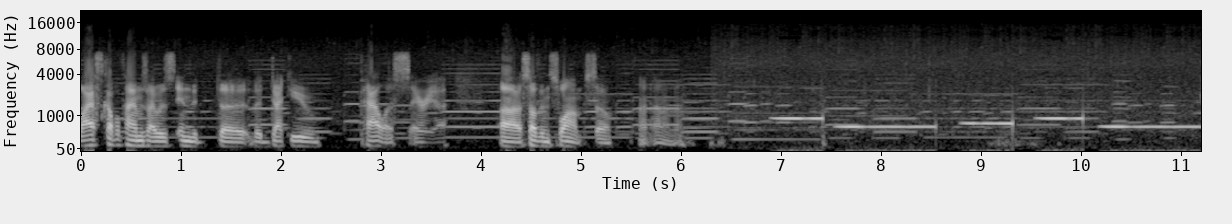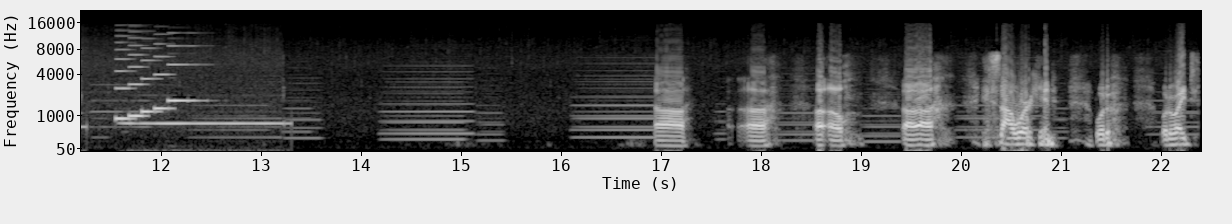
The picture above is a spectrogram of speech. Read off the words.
last couple times I was in the the, the Deku Palace area, uh, Southern Swamp, so I, I don't know. Uh, uh, uh-oh. Uh, it's not working. What do, what do I do?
